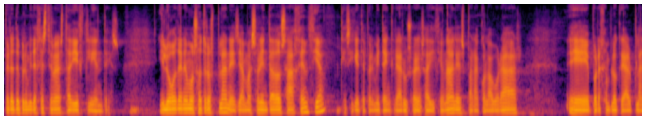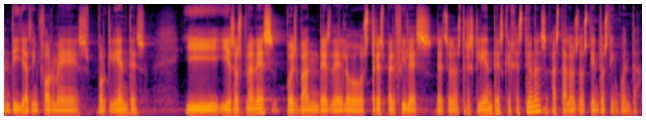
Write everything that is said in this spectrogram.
Pero te permite gestionar hasta 10 clientes. Y luego tenemos otros planes ya más orientados a agencia, que sí que te permiten crear usuarios adicionales para colaborar, eh, por ejemplo, crear plantillas de informes por clientes. Y, y esos planes pues van desde los tres perfiles, desde los tres clientes que gestionas, hasta los 250.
